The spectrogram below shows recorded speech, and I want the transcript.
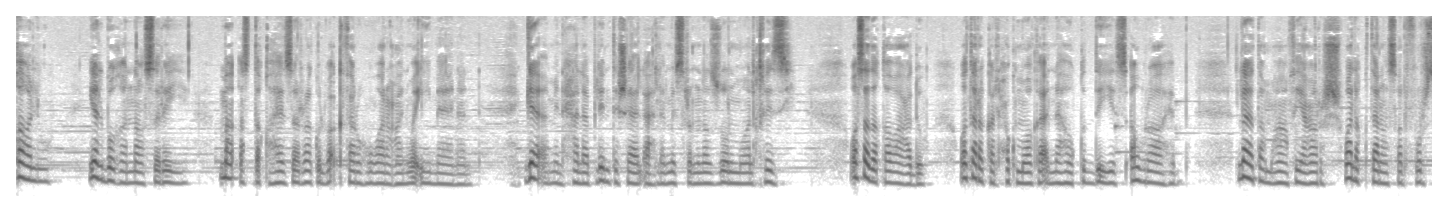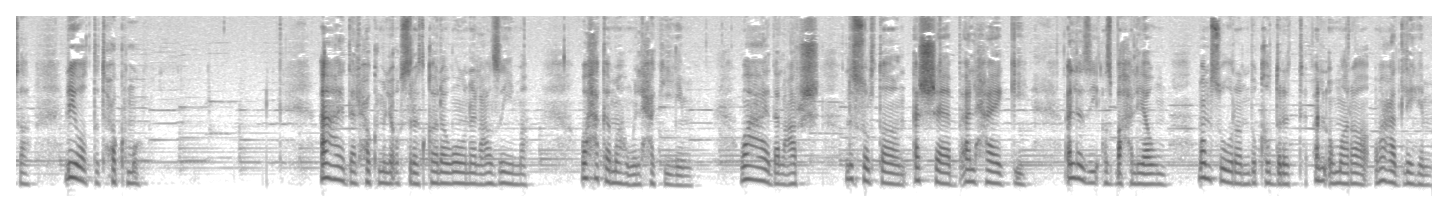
قالوا يا البغى الناصري ما أصدق هذا الرجل وأكثره ورعا وإيمانا. جاء من حلب لانتشال أهل مصر من الظلم والخزي وصدق وعده وترك الحكم وكأنه قديس أو راهب. لا طمع في عرش ولا اقتنص الفرصة ليوطد حكمه. أعاد الحكم لأسرة قلاوون العظيمة وحكمهم الحكيم. وعاد العرش للسلطان الشاب الحاجي الذي أصبح اليوم منصورا بقدرة الأمراء وعدلهم.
